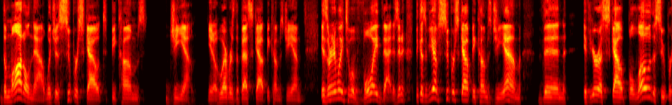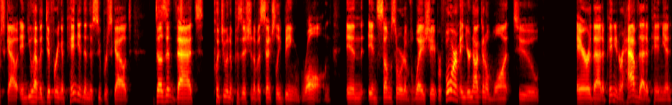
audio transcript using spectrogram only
the model now, which is Super Scout becomes GM. You know, whoever's the best scout becomes GM. Is there any way to avoid that? Isn't it because if you have Super Scout becomes GM, then if you're a scout below the Super Scout and you have a differing opinion than the Super Scout, doesn't that put you in a position of essentially being wrong in in some sort of way shape or form and you're not going to want to air that opinion or have that opinion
